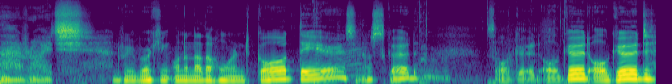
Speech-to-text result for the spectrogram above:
Alright. And we're working on another horned god there. So that's good. It's all good. All good. All good.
